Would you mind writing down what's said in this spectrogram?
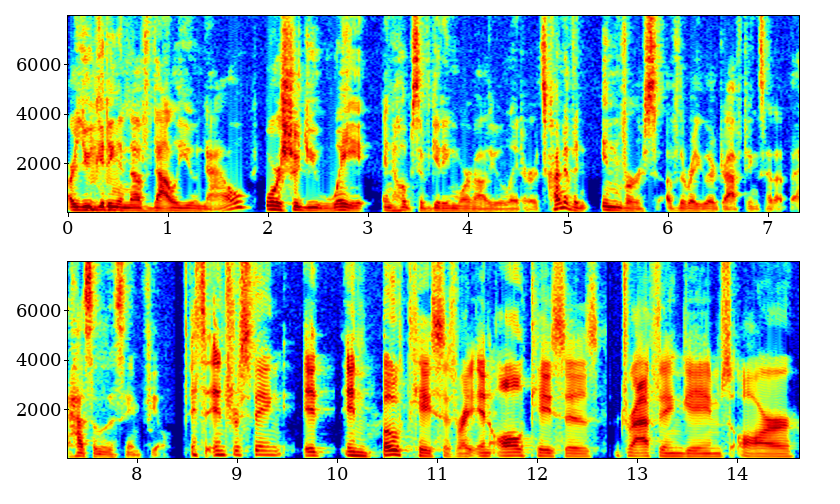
Are you mm-hmm. getting enough value now? Or should you wait in hopes of getting more value later? It's kind of an inverse of the regular drafting setup. It has some of the same feel. It's interesting. It in both cases, right? In all cases, drafting games are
